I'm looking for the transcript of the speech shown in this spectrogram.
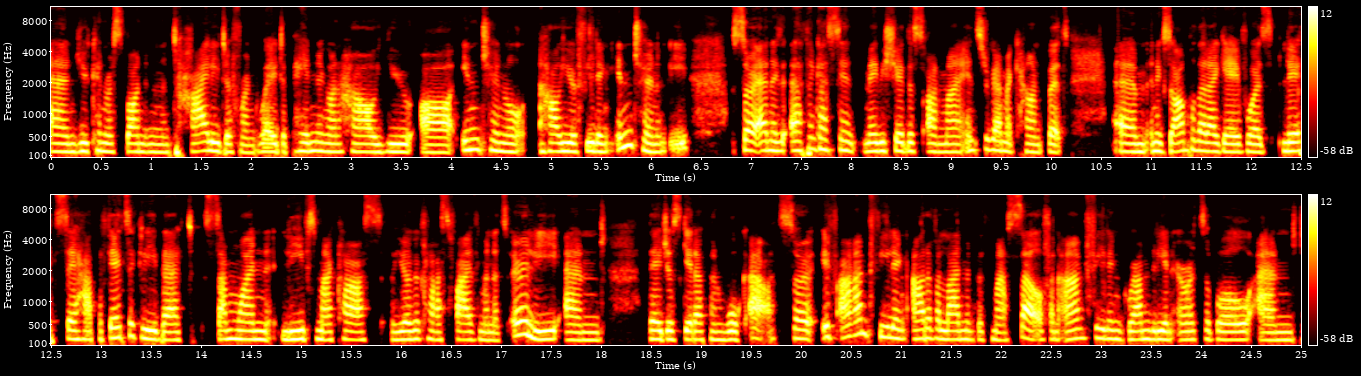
and you can respond in an entirely different way depending on how you are internal how you're feeling internally so and i think i sent maybe shared this on my instagram account but um, an example that i gave was let's say hypothetically that someone leaves my class yoga class five minutes early and they just get up and walk out. So if I'm feeling out of alignment with myself and I'm feeling grumbly and irritable and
